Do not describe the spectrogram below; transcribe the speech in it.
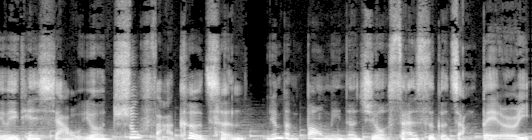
有一天下午有书法课程，原本报名的只有三四个长辈而已。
